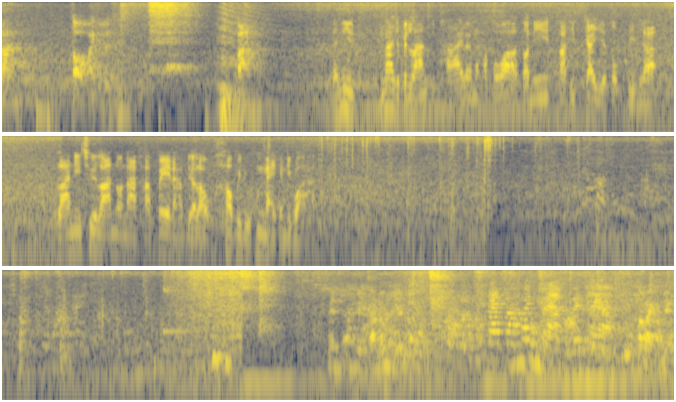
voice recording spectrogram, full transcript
ร้านต่อไปกันเลยไปและนี่น่าจะเป็นร้านสุดท้ายแล้วนะครับ เพราะว่าตอนนี้พระอาทิตย์ใกล้จะตกดินแล้ว ร้านนี้ชื่อร้านนอนาคาเฟ่นะครับ เดี๋ยวเราเข้าไปดูข้างในกันดีกว่าครับเป็นอเมริกาโน่เย็นเลยได้ปะให้แบบไม่แพงเท่าไหร่ครับเนี่ย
